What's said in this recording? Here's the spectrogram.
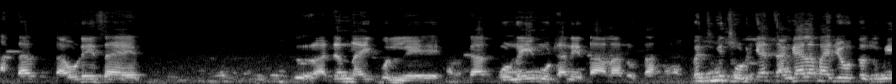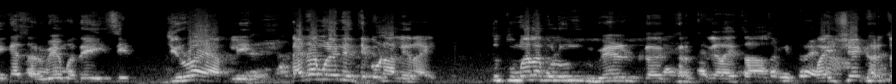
आता तावडे साहेब राजन नाईक बोलले का कोणीही मोठा नेता आला नव्हता? पण तुम्ही थोडक्यात सांगायला पाहिजे होतं तुम्ही एका सर्वे मध्ये ही सीट झिरो आहे आपली. त्याच्यामुळे नेते कोण आले नाही? तर तुम्हाला बोलून वेळ खर्च करायचा पैसे खर्च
